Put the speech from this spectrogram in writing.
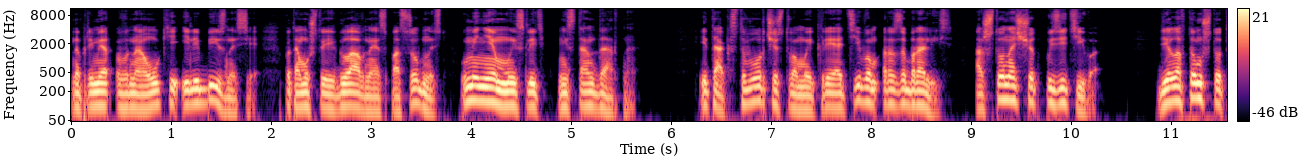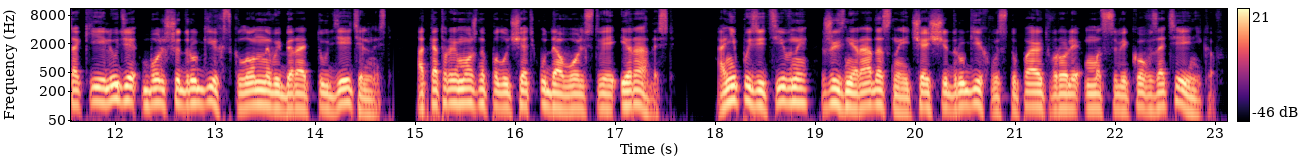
например, в науке или бизнесе, потому что их главная способность – умение мыслить нестандартно. Итак, с творчеством и креативом разобрались. А что насчет позитива? Дело в том, что такие люди больше других склонны выбирать ту деятельность, от которой можно получать удовольствие и радость. Они позитивны, жизнерадостны и чаще других выступают в роли массовиков-затейников.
